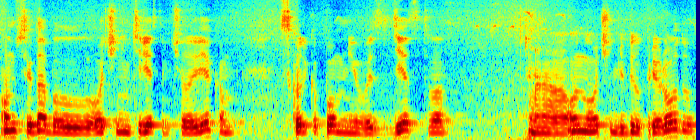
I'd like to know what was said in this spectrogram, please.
Он всегда был очень интересным человеком, сколько помню его с детства. А, Он очень любил природу.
